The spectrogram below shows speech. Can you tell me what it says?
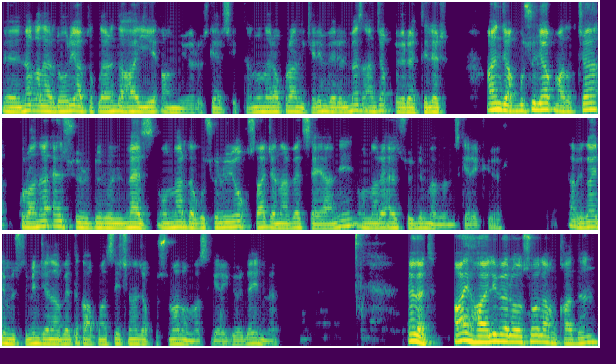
ne kadar doğru yaptıklarını daha iyi anlıyoruz gerçekten. Onlara Kur'an-ı Kerim verilmez ancak öğretilir. Ancak gusül yapmadıkça Kur'an'a el sürdürülmez. Onlar da gusülü yoksa cenabetse yani onlara el sürdürmememiz gerekiyor. Tabii gayrimüslimin cenabeti kalkması için ancak Müslüman olması gerekiyor değil mi? Evet. Ay hali velası olan kadın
